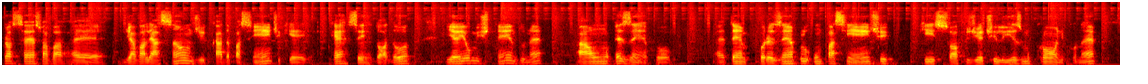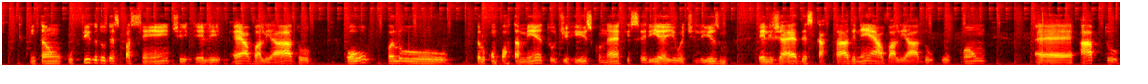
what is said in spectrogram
processo é, de avaliação de cada paciente que quer ser doador? E aí eu me estendo, né, a um exemplo. É, tem, por exemplo, um paciente que sofre de etilismo crônico, né? Então, o fígado desse paciente, ele é avaliado ou pelo, pelo comportamento de risco, né, que seria aí o etilismo, ele já é descartado e nem é avaliado o quão é, apto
